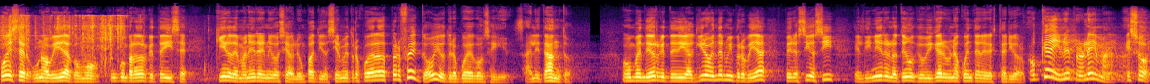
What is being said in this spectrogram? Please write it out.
Puede ser una obviedad como un comprador que te dice, quiero de manera innegociable un patio de 100 metros cuadrados, perfecto, obvio te lo puede conseguir, sale tanto. O un vendedor que te diga, quiero vender mi propiedad, pero sí o sí, el dinero lo tengo que ubicar en una cuenta en el exterior. Ok, no hay problema, eso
